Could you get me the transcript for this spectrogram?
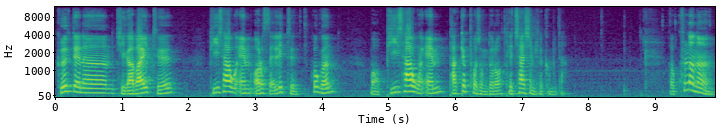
그럴 때는 기가바이트 B450M 어로스 엘리트 혹은 뭐 B450M 박격포 정도로 대체하시면 될 겁니다. 어, 쿨러는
